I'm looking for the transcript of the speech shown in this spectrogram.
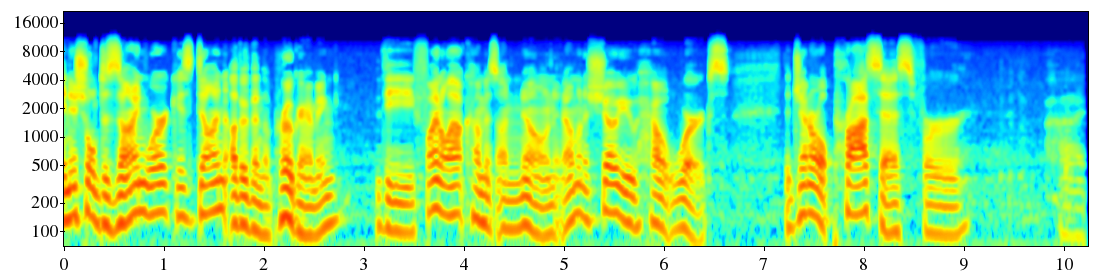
initial design work is done other than the programming. The final outcome is unknown, and I'm going to show you how it works. The general process for uh,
